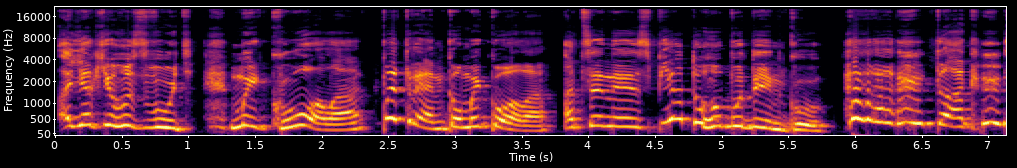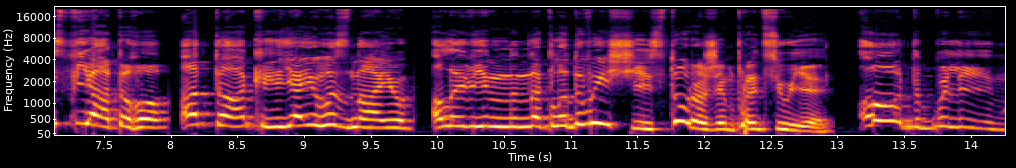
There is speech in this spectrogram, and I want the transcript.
А як його звуть? Микола. Петренко Микола. А це не з п'ятого будинку? Так, з п'ятого. А так, я його знаю. Але він на кладовищі сторожем працює. От блін.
